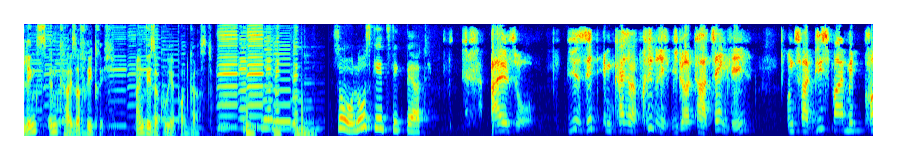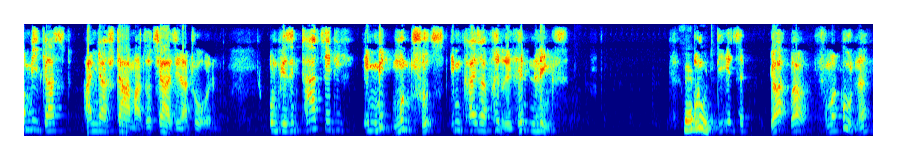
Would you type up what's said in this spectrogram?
links im Kaiser Friedrich, ein Weserkurier-Podcast. So, los geht's, Wigbert. Also, wir sind im Kaiser Friedrich wieder tatsächlich. Und zwar diesmal mit Promi-Gast Anja Stamann, Sozialsenatorin. Und wir sind tatsächlich im, mit Mundschutz im Kaiser Friedrich, hinten links. Sehr gut. Und die erste, ja, ja, schon mal gut, ne?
